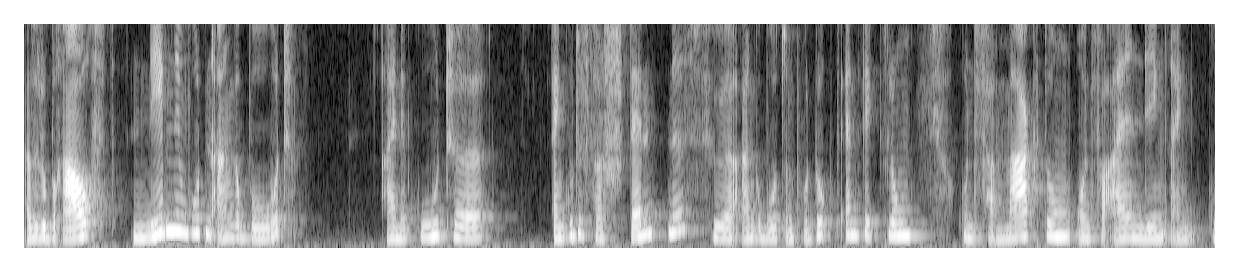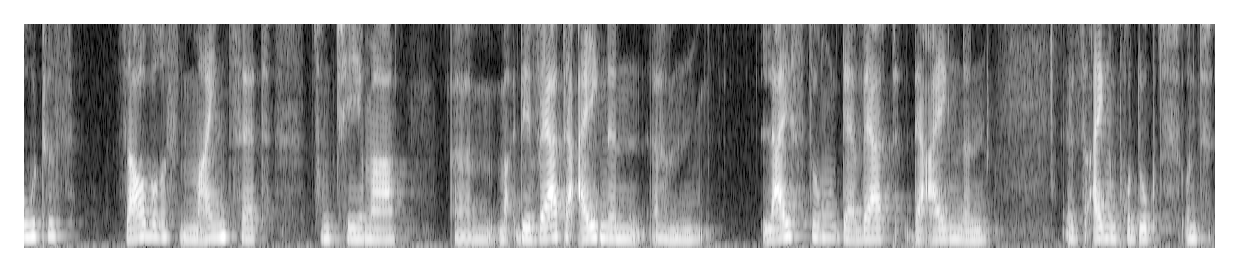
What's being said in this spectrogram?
Also du brauchst neben dem guten Angebot eine gute ein gutes Verständnis für Angebots- und Produktentwicklung und Vermarktung und vor allen Dingen ein gutes, sauberes Mindset zum Thema ähm, der Wert der eigenen ähm, Leistung, der Wert der eigenen, des eigenen Produkts und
